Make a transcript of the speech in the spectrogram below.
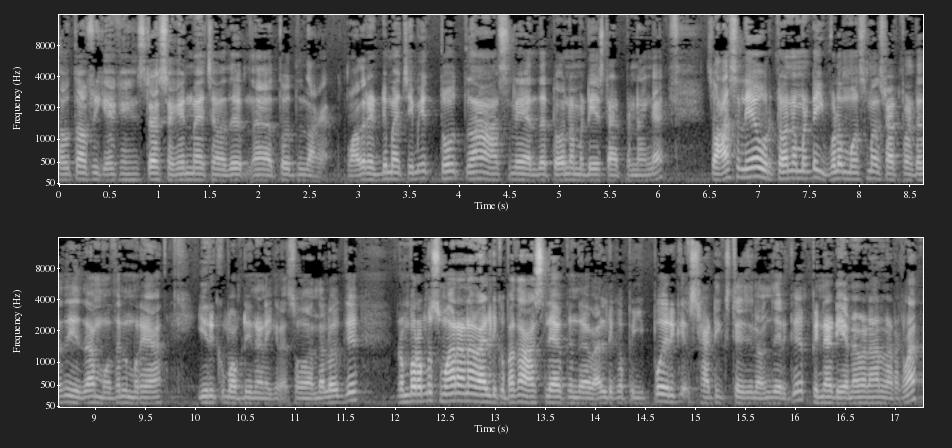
சவுத் ஆஃப்ரிக்கா அகேன்ஸ்டாக செகண்ட் மேட்சை வந்து தோற்றுந்தாங்க முதல் ரெண்டு மேட்சையுமே தோற்று தான் ஆஸ்திரேலியா அந்த டோர்னமெண்ட்டே ஸ்டார்ட் பண்ணாங்க. ஸோ ஆஸ்திரேலியா ஒரு டோர்னமெண்ட்டை இவ்வளோ மோசமாக ஸ்டார்ட் பண்ணுறது இதுதான் முதல் முறையாக இருக்கும் அப்படின்னு நினைக்கிறேன். ஸோ அந்தளவுக்கு ரொம்ப ரொம்ப சுமாரான வேர்ல்டு கப்பாக தான் ஆஸ்திரேலியாவுக்கு இந்த வேர்ல்டு கப் இப்போ இருக்குது ஸ்டார்டிங் ஸ்டேஜில் வந்து இருக்குது பின்னாடி என்ன வேணாலும் நடக்கலாம்.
